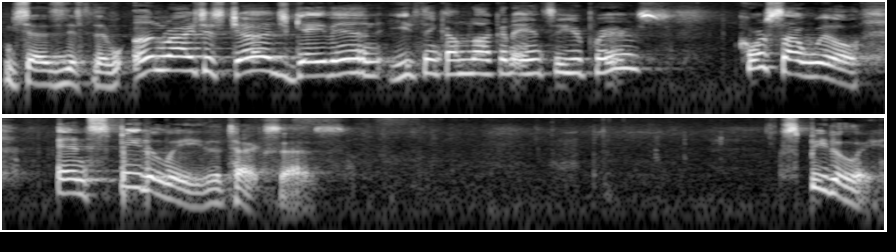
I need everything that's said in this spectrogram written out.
He says, if the unrighteous judge gave in, you think I'm not going to answer your prayers? Of course I will. And speedily, the text says. Speedily.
